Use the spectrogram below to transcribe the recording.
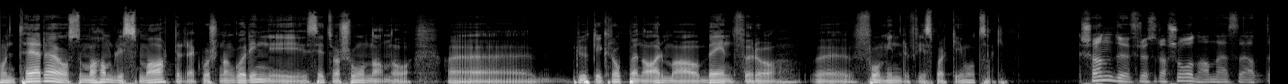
håndtere. Og så må han bli smartere hvordan han går inn i situasjonene og bruker kroppen og armer og bein for å få mindre frispark imot seg. Skjønner du frustrasjonen hans? at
